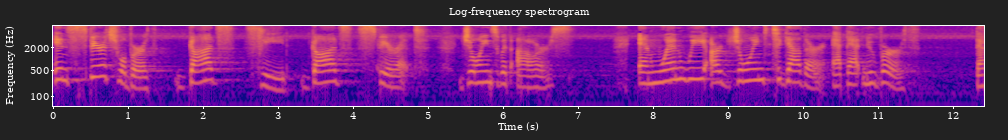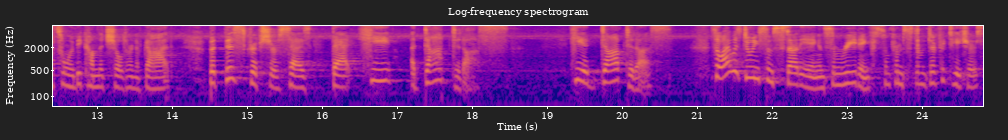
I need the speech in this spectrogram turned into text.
In spiritual birth, God's seed, God's spirit joins with ours. And when we are joined together at that new birth, that's when we become the children of God. But this scripture says that He adopted us. He adopted us. So I was doing some studying and some reading some, from some different teachers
